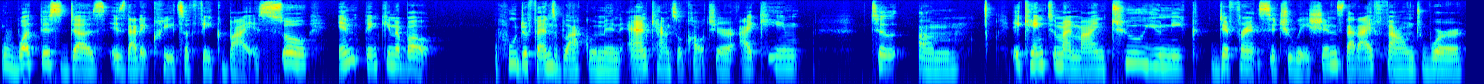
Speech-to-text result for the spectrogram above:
what this does is that it creates a fake bias. So, in thinking about who defends black women and cancel culture, I came to um it came to my mind two unique different situations that I found were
